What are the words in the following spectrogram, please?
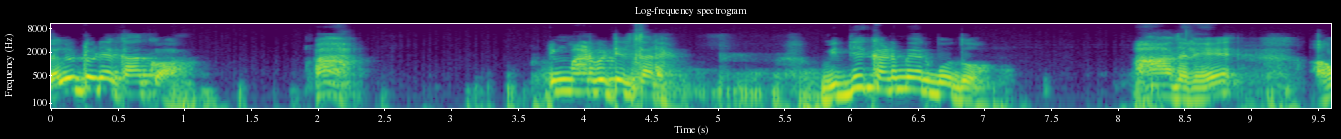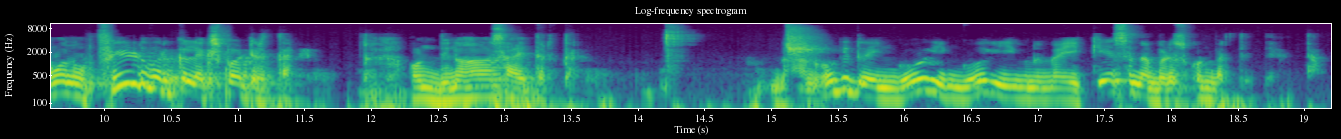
Salute ಹೊಡಿಯಕ್ ಹಾಕೋ. ಹಾ, ಹಿಂಗ್ ಮಾಡ್ಬಿಟ್ಟಿರ್ತಾರೆ. ವಿದ್ಯೆ ಕಡಿಮೆ ಇರ್ಬೋದು. ಆದರೆ ಅವನು ಫೀಲ್ಡ್ ವರ್ಕ್ ಅಲ್ಲಿ ಎಕ್ಸ್ಪರ್ಟ್ ಇರ್ತಾನೆ. ಅವನು ದಿನಾ ಸಾಯ್ತಿರ್ತಾನೆ. ನಾನು ಹೋಗಿದ್ರೆ ಹಿಂಗೋಗಿ ಹಿಂಗೋಗಿ ಇವನನ್ನ ಈ ಕೇಸನ್ನ ಬೆಳೆಸ್ಕೊಂಡ್ ಬರ್ತಿದ್ದೆ ಅಂತ.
